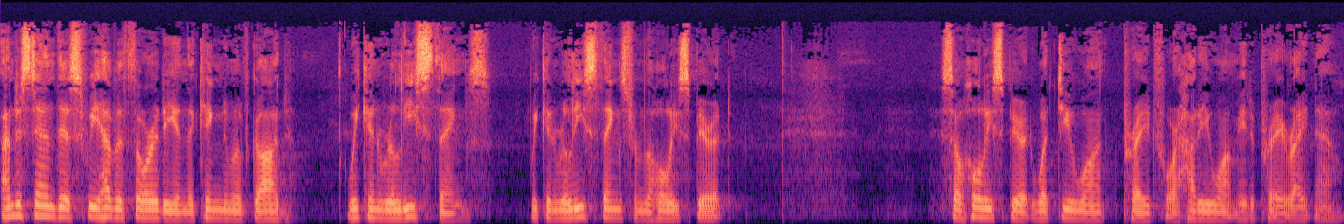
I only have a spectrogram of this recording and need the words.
Understand this we have authority in the kingdom of God. We can release things. We can release things from the Holy Spirit. So, Holy Spirit, what do you want prayed for? How do you want me to pray right now?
